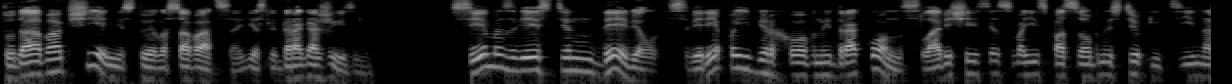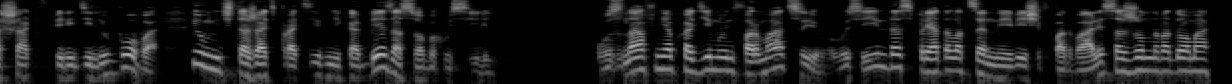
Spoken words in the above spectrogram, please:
Туда вообще не стоило соваться, если дорога жизнь. Всем известен Девил, свирепый верховный дракон, славящийся своей способностью идти на шаг впереди любого и уничтожать противника без особых усилий. Узнав необходимую информацию, Лусинда спрятала ценные вещи в подвале сожженного дома,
